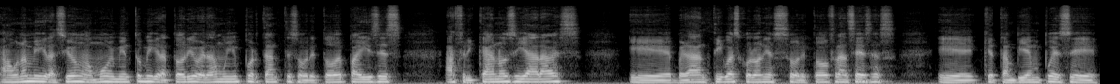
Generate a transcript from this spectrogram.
a una migración, a un movimiento migratorio, ¿verdad? Muy importante, sobre todo de países africanos y árabes, eh, ¿verdad? Antiguas colonias, sobre todo francesas, eh, que también, pues, eh,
